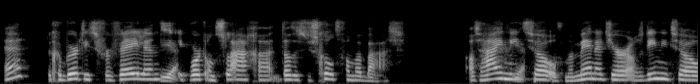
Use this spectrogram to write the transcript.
Hè? Er gebeurt iets vervelends, Ja. ik word ontslagen, dat is de schuld van mijn baas. Als hij niet Ja. zo, of mijn manager, als die niet zo,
